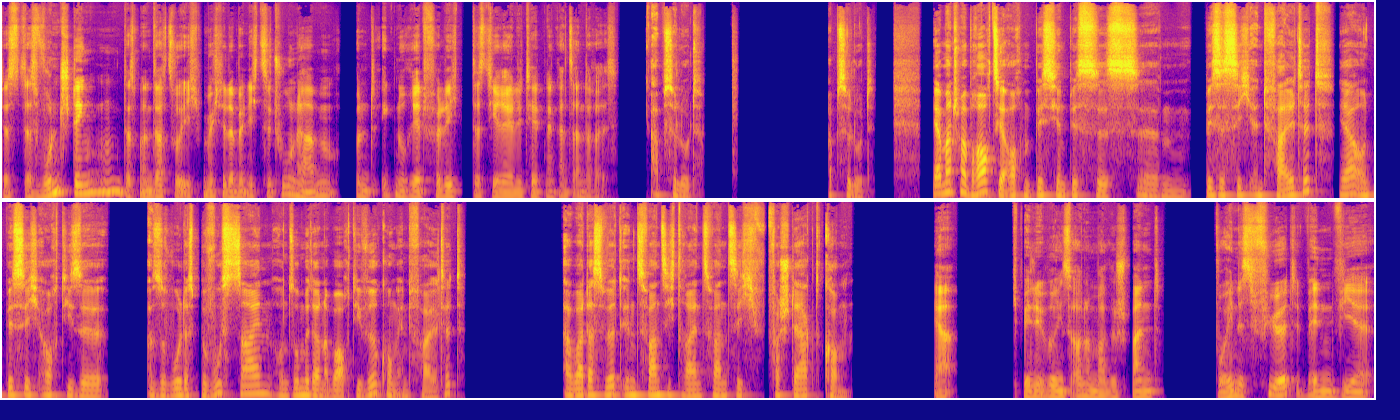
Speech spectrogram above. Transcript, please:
das, das Wunschdenken, dass man sagt, so ich möchte damit nichts zu tun haben und ignoriert völlig, dass die Realität eine ganz andere ist. Absolut. Absolut. Ja, manchmal braucht es ja auch ein bisschen, bis es, ähm, bis es sich entfaltet, ja, und bis sich auch diese, also sowohl das Bewusstsein und somit dann aber auch die Wirkung entfaltet. Aber das wird in 2023 verstärkt kommen. Ja, ich bin übrigens auch nochmal gespannt, wohin es führt, wenn wir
